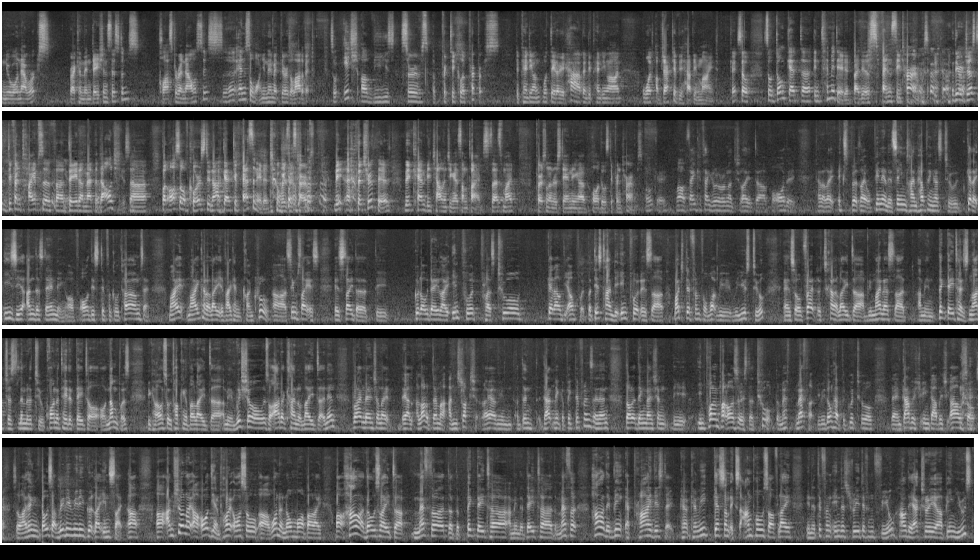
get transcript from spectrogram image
neural networks, recommendation systems, cluster analysis, uh, and so on. You name it, there's a lot of it. So each of these serves a particular purpose, depending on what data you have and depending on what objective you have in mind. Okay, so, so don't get uh, intimidated by these fancy terms. They're just different types of uh, data methodologies. Uh, but also, of course, do not get too fascinated with these terms. The, the truth is, they can be challenging at some times. So that's my personal understanding of all those different terms. Okay. Well, thank you, thank you very much, like, uh, for all the kind of like expert like opinion at the same time helping us to get an easier understanding of all these difficult terms and my my kind of like if I can conclude uh, seems like it's it's like the the good old day like input plus tool get out the output. But this time the input is uh, much different from what we, we used to. And so Fred, it's kind of like uh, remind us that, I mean, big data is not just limited to quantitative data or, or numbers. We can also talking about like, uh, I mean, visuals or other kind of like, uh, and then Brian mentioned like, there are, a lot of them are unstructured, right? I mean, I think that make a big difference. And then Dr. Ding mentioned the important part also is the tool, the method. If you don't have the good tool, then garbage in, garbage out. So, so I think those are really, really good like insight. Uh, uh, I'm sure like our audience probably also uh, want to know more about like, well, how are those like uh, method, the, the big data, I mean the data, the method, how are they being applied this day? Can, can we get some examples of like in a different industry, different field, how they actually are being used?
